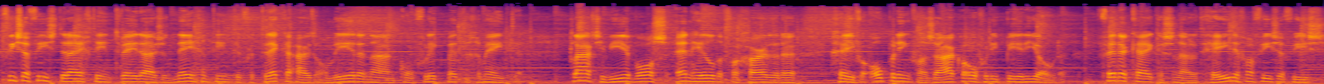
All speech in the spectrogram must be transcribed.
Vis Vis dreigde in 2019 te vertrekken uit Almere na een conflict met de gemeente. Klaartje Wierbos en Hilde van Garderen geven opening van zaken over die periode. Verder kijken ze naar het heden van Vis Vis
